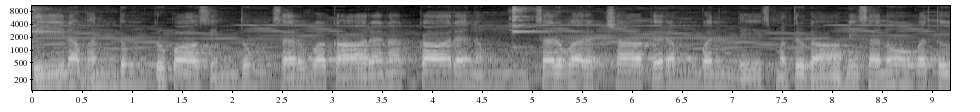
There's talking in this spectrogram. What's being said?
दीनबन्धुं कृपासिन्धुं सर्वकारणकारणं सर्वरक्षाकरं वन्दे स्मतृगामि सनोवतु।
